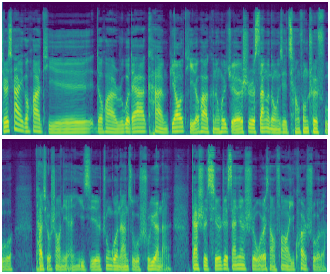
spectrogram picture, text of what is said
其实下一个话题的话，如果大家看标题的话，可能会觉得是三个东西：强风吹拂、排球少年以及中国男足输越南。但是其实这三件事我是想放到一块儿说的。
